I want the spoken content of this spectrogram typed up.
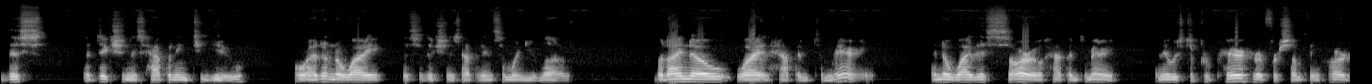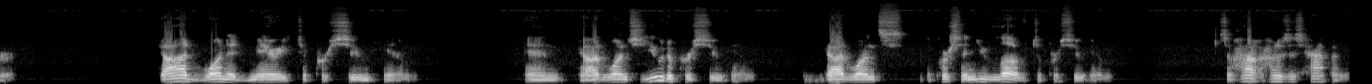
this addiction is happening to you, or I don't know why this addiction is happening to someone you love, but I know why it happened to Mary. I know why this sorrow happened to Mary, and it was to prepare her for something harder. God wanted Mary to pursue him, and God wants you to pursue him. God wants the person you love to pursue him. So, how, how does this happen?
